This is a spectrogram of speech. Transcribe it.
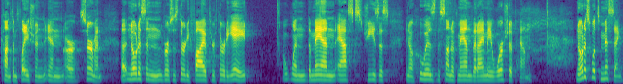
contemplation in our sermon. Uh, notice in verses 35 through 38 when the man asks Jesus, you know, who is the Son of Man that I may worship him? Notice what's missing.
